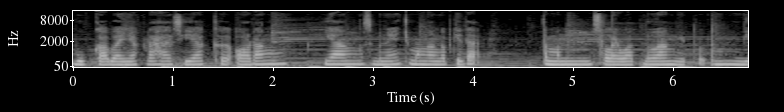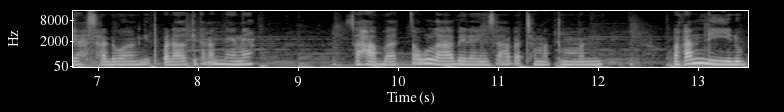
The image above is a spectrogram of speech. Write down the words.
buka banyak rahasia ke orang yang sebenarnya cuma nganggap kita temen selewat doang gitu temen biasa doang gitu. Padahal kita kan pengennya sahabat tau lah bedanya sahabat sama temen. Bahkan di hidup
